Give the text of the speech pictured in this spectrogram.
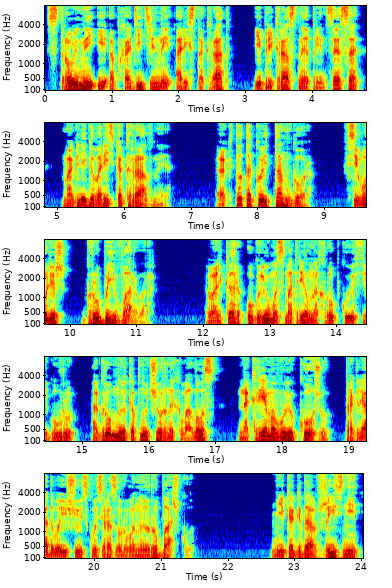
Стройный и обходительный аристократ и прекрасная принцесса могли говорить как равные. А кто такой Тангор? Всего лишь грубый варвар. Валькар угрюмо смотрел на хрупкую фигуру, огромную копну черных волос, на кремовую кожу, проглядывающую сквозь разорванную рубашку. Никогда в жизни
